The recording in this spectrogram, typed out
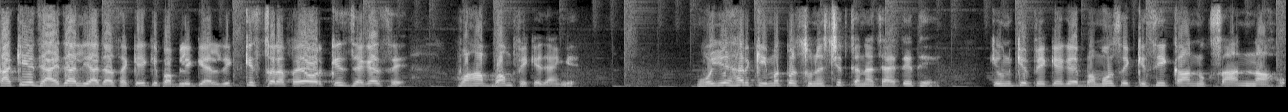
ताकि ये जायजा लिया जा सके कि पब्लिक गैलरी किस तरफ़ है और किस जगह से वहाँ बम फेंके जाएँगे। वो ये हर कीमत पर सुनिश्चित करना चाहते थे कि उनके फेंके गए बमों से किसी का नुकसान ना हो।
